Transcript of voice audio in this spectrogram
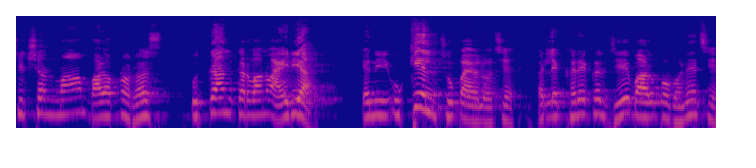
શિક્ષણમાં બાળકનો રસ ઉત્ક્રાંત કરવાનો આઈડિયા એની ઉકેલ છુપાયેલો છે. એટલે ખરેખર જે બાળકો ભણે છે,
